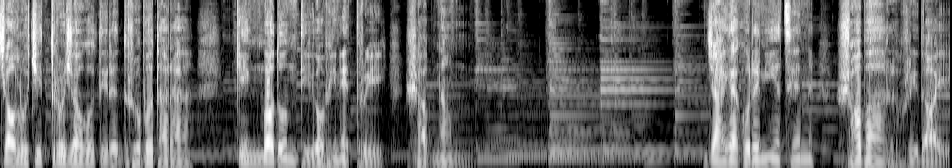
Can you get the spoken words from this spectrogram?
চলচ্চিত্র জগতের ধ্রুবতারা, কিংবদন্তি অভিনেত্রী শবনম। জায়গা করে নিয়েছেন সবার হৃদয়ে।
